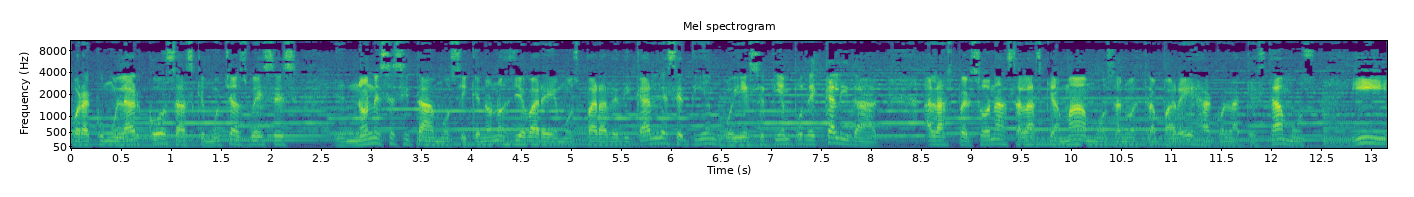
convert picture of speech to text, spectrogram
por acumular cosas que muchas veces eh, no necesitamos y que no nos llevaremos para dedicarle ese tiempo y ese tiempo de calidad a las personas a las que amamos, a nuestra pareja con la que estamos y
